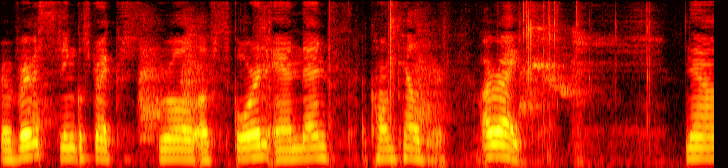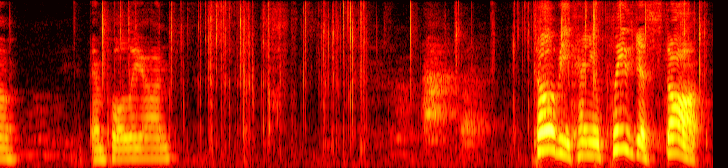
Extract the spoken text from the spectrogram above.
Reverse Single Strike Scroll of Scorn. And then a Conkeldurr. Alright. Now, Empoleon. Toby, can you please just stop?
